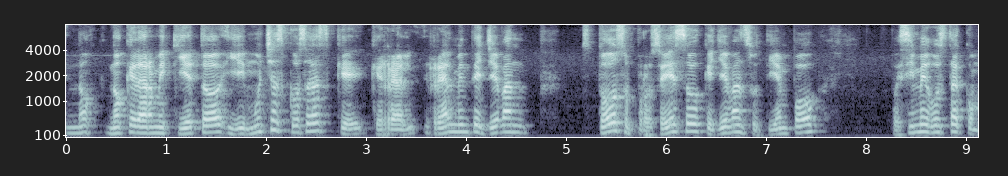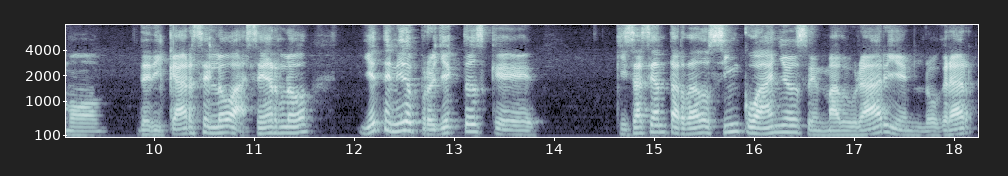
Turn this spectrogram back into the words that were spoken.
no, no quedarme quieto y muchas cosas que, realmente llevan todo su proceso, que llevan su tiempo, pues sí me gusta como dedicárselo, hacerlo. Y he tenido proyectos que quizás se han tardado cinco años en madurar y en lograr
